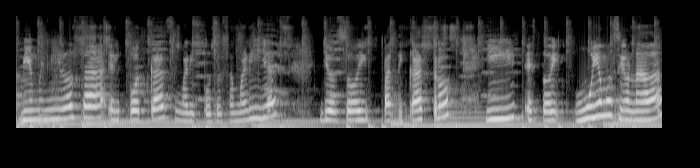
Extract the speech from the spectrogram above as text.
Bienvenidos a el podcast Mariposas Amarillas. Yo soy Patti Castro y estoy muy emocionada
